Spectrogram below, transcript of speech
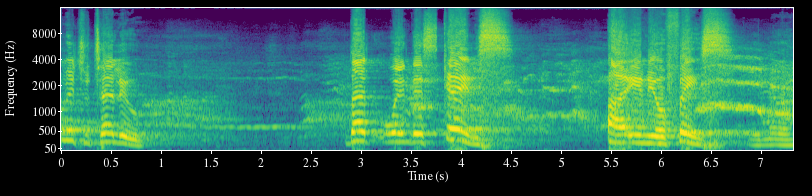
allow me to tell you that when the scales are in your face, Amen.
